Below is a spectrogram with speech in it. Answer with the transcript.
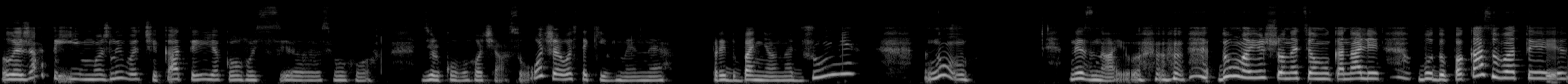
лежати і, можливо, чекати якогось е, свого зіркового часу. Отже, ось такі в мене придбання на джумі. Ну, не знаю. Думаю, що на цьому каналі буду показувати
